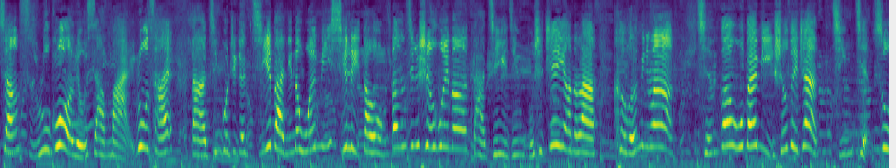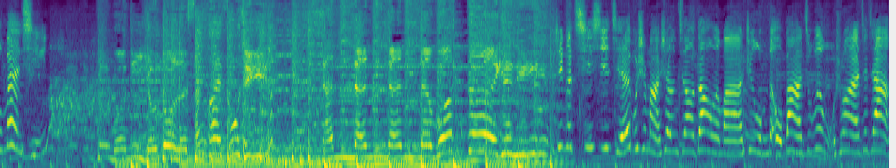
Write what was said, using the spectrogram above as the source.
想此路过，留下买路财。那经过这个几百年的文明洗礼，到了我们当今社会呢，打劫已经不是这样的啦，可文明啦。前方五百米收费站，请减速慢行。七夕节不是马上就要到了吗？这个我们的欧巴就问我说啊，佳佳，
